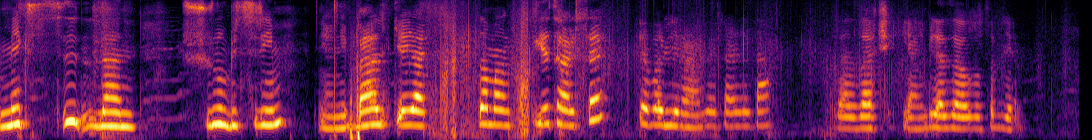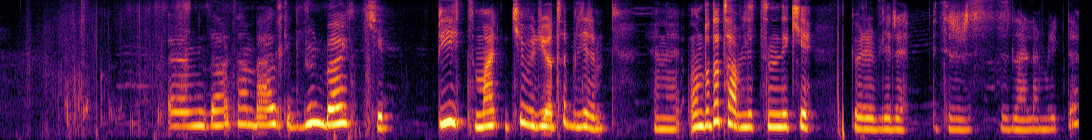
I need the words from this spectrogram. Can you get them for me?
Max'le şunu bitireyim. Yani belki eğer zaman yeterse yapabilirim arkadaşlar da. Biraz daha çek yani biraz daha uzatabilirim. Em, zaten belki bugün belki bir ihtimal iki video atabilirim. Yani onda da tabletimdeki görevleri bitiririz sizlerle birlikte.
